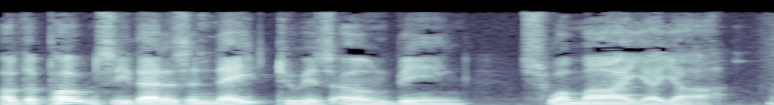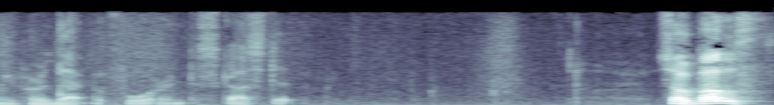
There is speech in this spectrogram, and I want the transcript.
of the potency that is innate to his own being, Swamayaya. We've heard that before and discussed it. So both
